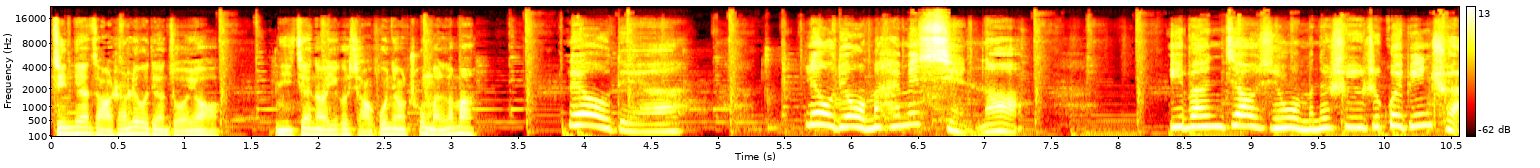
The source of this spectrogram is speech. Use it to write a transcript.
今天早上六点左右，你见到一个小姑娘出门了吗？六点。六点我们还没醒呢，一般叫醒我们的是一只贵宾犬，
